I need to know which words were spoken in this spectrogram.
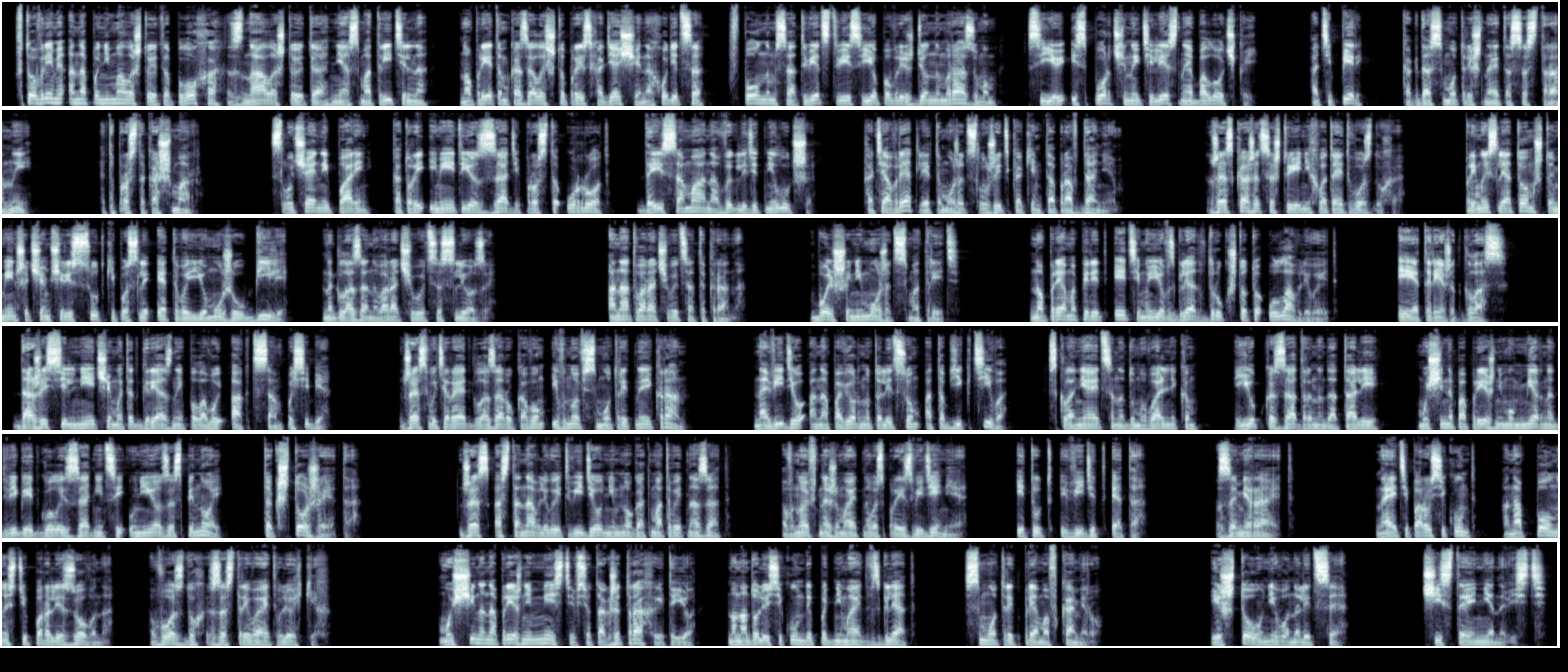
В то время она понимала, что это плохо, знала, что это неосмотрительно, но при этом казалось, что происходящее находится в полном соответствии с ее поврежденным разумом, с ее испорченной телесной оболочкой. А теперь, когда смотришь на это со стороны, это просто кошмар. Случайный парень, который имеет ее сзади, просто урод, да и сама она выглядит не лучше, хотя вряд ли это может служить каким-то оправданием. Жес кажется, что ей не хватает воздуха. При мысли о том, что меньше чем через сутки после этого ее мужа убили, на глаза наворачиваются слезы. Она отворачивается от экрана. Больше не может смотреть. Но прямо перед этим ее взгляд вдруг что-то улавливает. И это режет глаз. Даже сильнее, чем этот грязный половой акт сам по себе. Джесс вытирает глаза рукавом и вновь смотрит на экран. На видео она повернута лицом от объектива, склоняется над умывальником Юбка задрана до талии, мужчина по-прежнему мерно двигает голой задницей у нее за спиной. Так что же это? Джесс останавливает видео, немного отматывает назад. Вновь нажимает на воспроизведение. И тут видит это. Замирает. На эти пару секунд она полностью парализована. Воздух застревает в легких. Мужчина на прежнем месте все так же трахает ее, но на долю секунды поднимает взгляд, смотрит прямо в камеру. И что у него на лице? Чистая ненависть.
